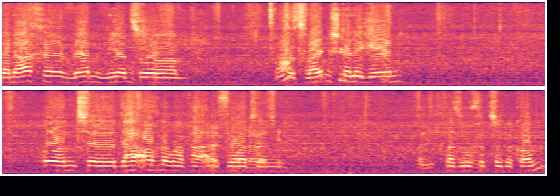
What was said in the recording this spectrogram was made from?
danach äh, werden wir zur, zur zweiten Stelle gehen und äh, da auch noch mal ein paar Antworten versuche zu bekommen.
